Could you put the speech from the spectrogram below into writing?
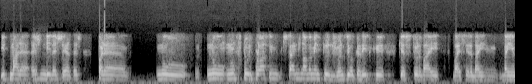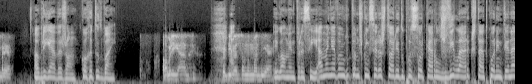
e tomar as medidas certas para no, no, num futuro próximo estarmos novamente todos juntos. Eu acredito que, que esse futuro vai, vai ser bem, bem em breve. Obrigada, João. Corra tudo bem. Obrigado. Continuação de um bom dia. Igualmente para si. Amanhã vamos conhecer a história do professor Carlos Vilar, que está de quarentena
